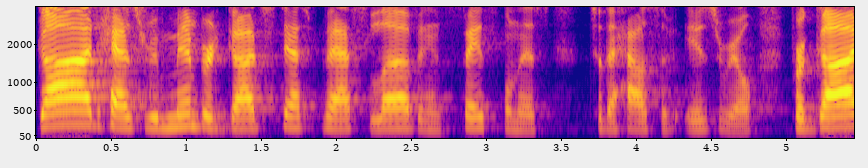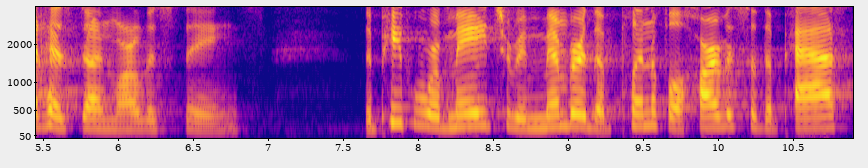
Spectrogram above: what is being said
God has remembered God's steadfast love and faithfulness to the house of Israel, for God has done marvelous things. The people were made to remember the plentiful harvests of the past,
